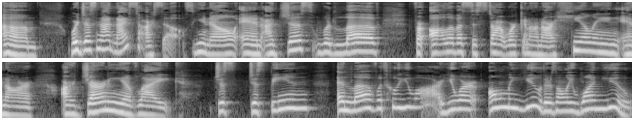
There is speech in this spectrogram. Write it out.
um, we're just not nice to ourselves, you know? And I just would love for all of us to start working on our healing and our our journey of like just just being in love with who you are. You are only you. There's only one you,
